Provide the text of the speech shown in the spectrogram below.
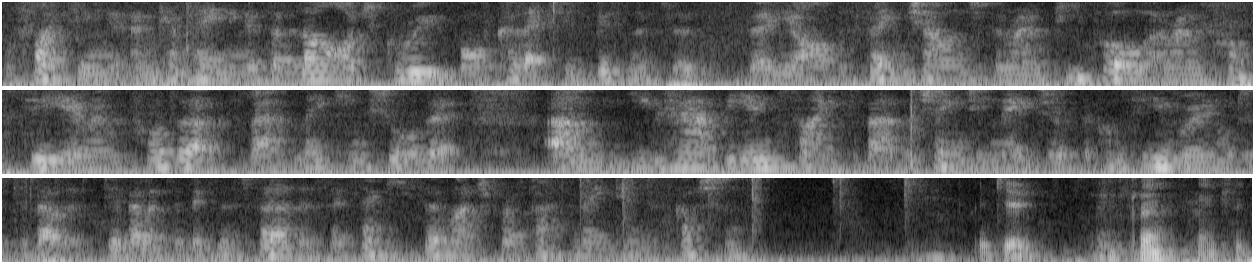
we're fighting and campaigning as a large group of collective businesses. They are the same challenges around people, around property, around product, about making sure that um, you have the insights about the changing nature of the consumer in order to develop, develop the business further. So thank you so much for a fascinating discussion. thank you Okay, thank you.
